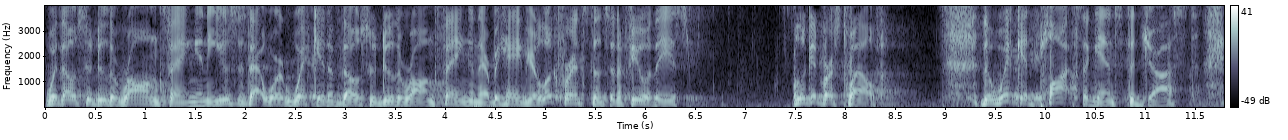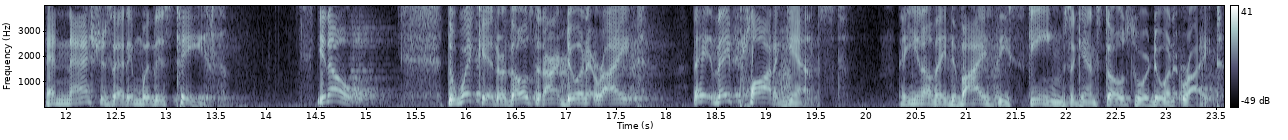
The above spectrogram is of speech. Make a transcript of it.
with those who do the wrong thing. And he uses that word wicked of those who do the wrong thing in their behavior. Look, for instance, at a few of these. Look at verse 12. The wicked plots against the just and gnashes at him with his teeth. You know, the wicked or those that aren't doing it right, they, they plot against. They, you know, they devise these schemes against those who are doing it right.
